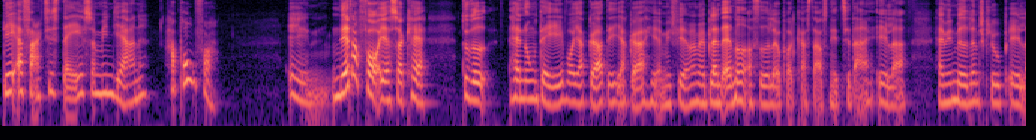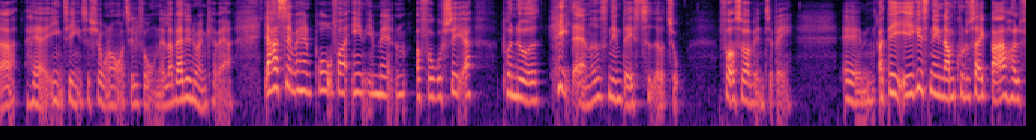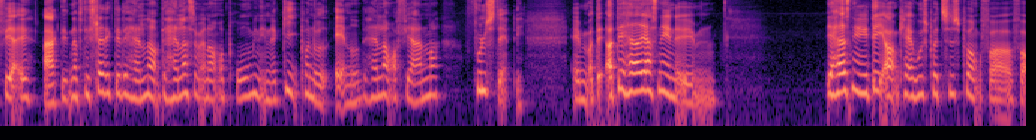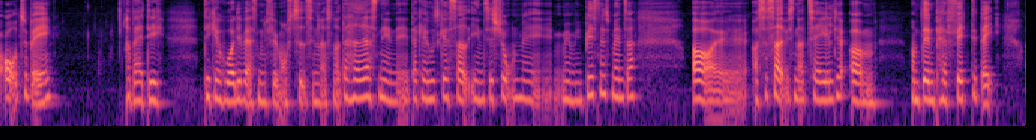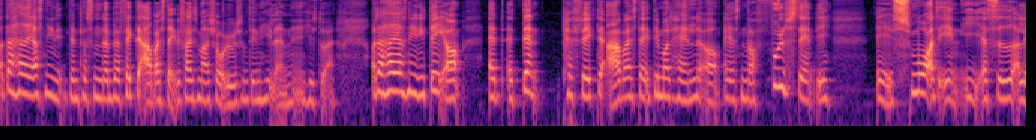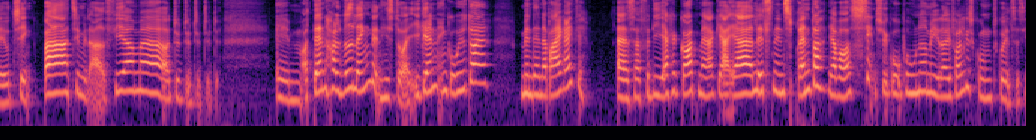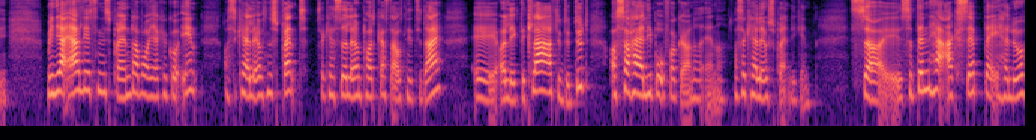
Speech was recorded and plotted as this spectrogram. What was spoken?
det er faktisk dage, som min hjerne har brug for. Øhm, netop for, at jeg så kan, du ved, have nogle dage, hvor jeg gør det, jeg gør her i mit firma, med blandt andet at sidde og lave podcast-afsnit til dig, eller have min medlemsklub, eller have en-til-en session over telefonen, eller hvad det nu end kan være. Jeg har simpelthen brug for ind imellem at fokusere på noget helt andet, sådan en dags tid eller to, for så at vende tilbage. Øhm, og det er ikke sådan en, om kunne du så ikke bare holde ferie-agtigt? Nej, for det er slet ikke det, det handler om. Det handler simpelthen om at bruge min energi på noget andet. Det handler om at fjerne mig fuldstændig. Øhm, og, det, og det havde jeg sådan en... Øhm, jeg havde sådan en idé om, kan jeg huske på et tidspunkt for, for år tilbage. Og hvad er det? Det kan hurtigt være sådan en fem års tid siden eller sådan noget. Der havde jeg sådan en, øh, der kan jeg huske, at jeg sad i en session med, med min business mentor, og, øh, og så sad vi sådan og talte om, om den perfekte dag. Og der havde jeg sådan en, den, sådan, den perfekte arbejdsdag, det er faktisk en meget sjov øvelse, men det er en helt anden øh, historie. Og der havde jeg sådan en idé om, at, at den perfekte arbejdsdag, det måtte handle om, at jeg sådan var fuldstændig øh, smurt ind i at sidde og lave ting, bare til mit eget firma, og du, du, du, du. Øhm, og den holdt ved længe, den historie. Igen, en god historie, men den er bare ikke rigtig. Altså, fordi jeg kan godt mærke, at jeg, jeg er lidt sådan en sprinter. Jeg var også sindssygt god på 100 meter i folkeskolen, skulle jeg sige. Men jeg er lidt sådan en sprinter, hvor jeg kan gå ind, og så kan jeg lave sådan en sprint. Så kan jeg sidde og lave en podcast-afsnit til dig, øh, og lægge det klar, dyt, dyt, dyt, og så har jeg lige brug for at gøre noget andet. Og så kan jeg lave sprint igen. Så, øh, så den her accept af, hallo,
